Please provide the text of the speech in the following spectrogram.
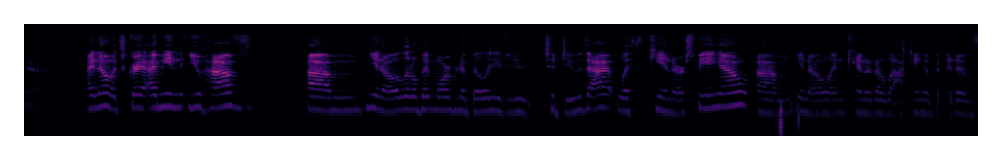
Yeah, I know it's great. I mean, you have um, you know, a little bit more of an ability to do, to do that with Kia Nurse being out, um, you know, and Canada lacking a bit of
